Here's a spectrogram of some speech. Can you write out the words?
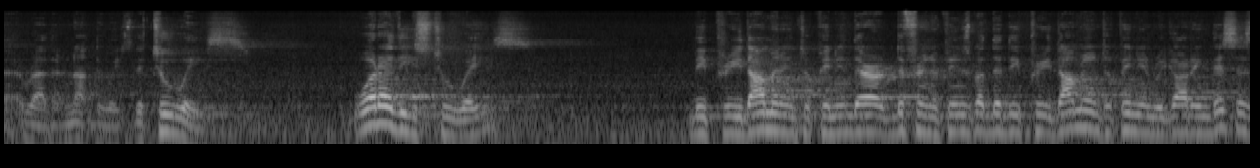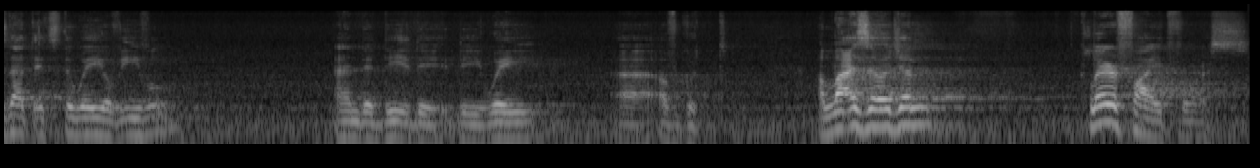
uh, rather, not the ways, the two ways. What are these two ways? The predominant opinion, there are different opinions, but the, the, predominant opinion regarding this is that it's the way of evil and the, the, the, the way uh, of good. Allah Azza wa Jal clarified for us,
